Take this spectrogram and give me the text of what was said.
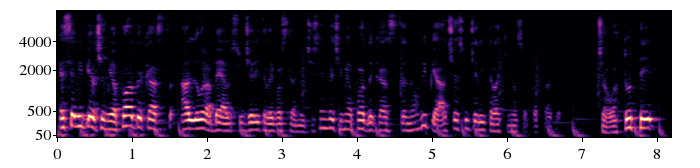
E se vi piace il mio podcast, allora beh, suggeritelo ai vostri amici. Se invece il mio podcast non vi piace, suggeritelo a chi non sopportate. Ciao a tutti!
